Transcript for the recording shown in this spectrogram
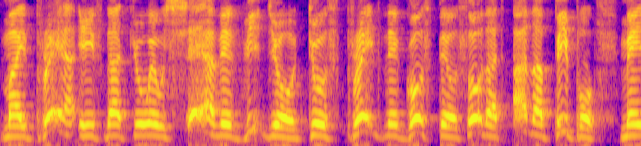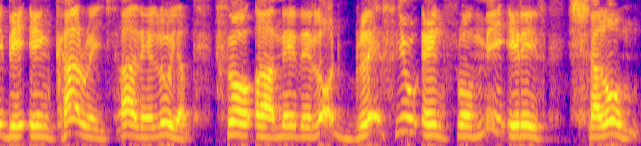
my prayer is that you will share the video to spread the gospel so that other people may be encouraged. Hallelujah. So uh, may the Lord bless you and from me it is shalom.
